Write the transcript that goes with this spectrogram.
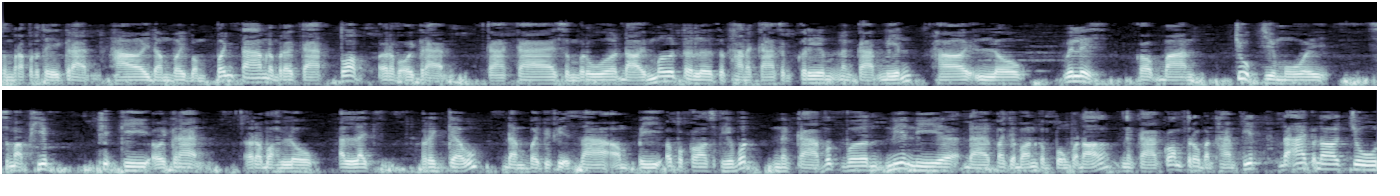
សម្រាប់ប្រទេសអ៊ុយក្រែនហើយដើម្បីបំពេញតាមតម្រូវការទ័ពរបស់អ៊ុយក្រែនការកែសម្រួលដោយមើលទៅលើស្ថានភាពសង្គ្រាមនឹងកើតមានហើយលោក Willis ក៏បានជួបជាមួយសមាភិបភាគីអ៊ុយក្រែនរបស់លោក Alex Rigel ដើម្បីពិភាក្សាអំពីឧបករណ៍សភាវុធនិងការវឹកវើនានាដែលបច្ចុប្បន្នកំពុងផ្ដល់និងការគ្រប់គ្រងបន្ថែមទៀតដែលអាចផ្ដល់ជូន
